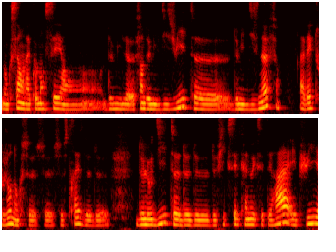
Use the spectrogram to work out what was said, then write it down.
Donc ça, on a commencé en 2000, fin 2018, 2019 avec toujours donc ce, stress de, de, l'audit, de, fixer le créneau, etc. Et puis,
